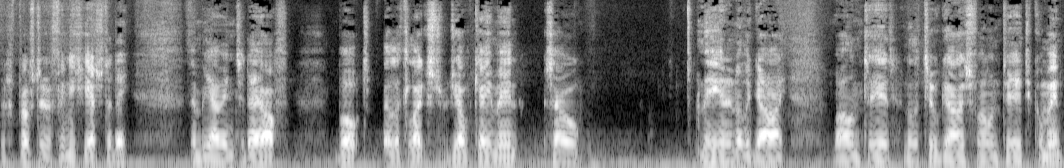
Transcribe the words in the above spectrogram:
we're supposed to have finished yesterday and be having today off but a little extra job came in. So me and another guy volunteered another two guys volunteered to come in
